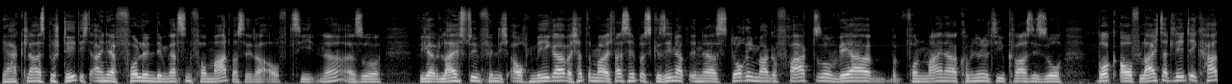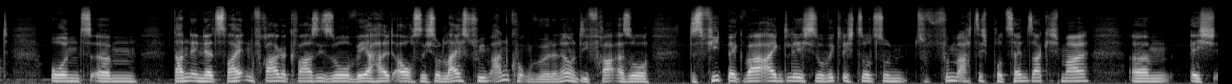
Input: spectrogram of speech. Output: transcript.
Ja, klar, es bestätigt einen ja voll in dem ganzen Format, was ihr da aufzieht. Ne? Also, wie gesagt, Livestream finde ich auch mega. Ich hatte mal, ich weiß nicht, ob ihr es gesehen habt, in der Story mal gefragt, so wer von meiner Community quasi so Bock auf Leichtathletik hat. Und ähm, dann in der zweiten Frage quasi so, wer halt auch sich so einen Livestream angucken würde. Ne? Und die Frage, also das Feedback war eigentlich so wirklich so zu, zu 85 Prozent, sag ich mal. Ähm, ich,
